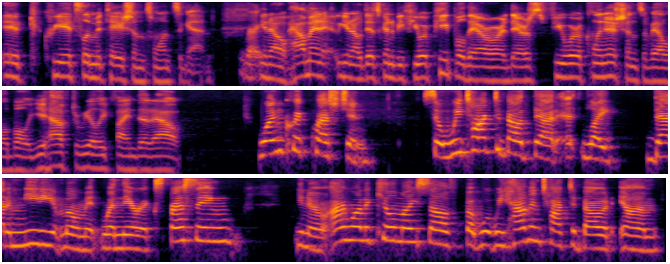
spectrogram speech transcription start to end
it creates limitations once again. Right. You know, how many, you know, there's going to be fewer people there or there's fewer clinicians available. You have to really find that out. One quick question. So we talked about that, like that immediate moment when they're expressing, you know, I want to kill myself. But what we haven't talked about um,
